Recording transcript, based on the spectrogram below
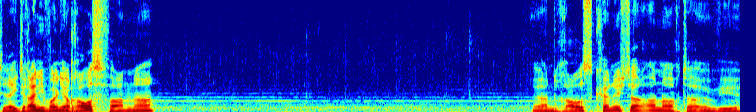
direkt rein, die wollen ja rausfahren, ne? Ja, und raus kann ich dann auch noch da irgendwie...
